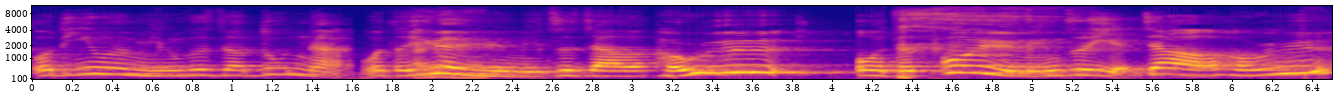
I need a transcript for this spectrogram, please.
我的英文名字叫 Duna，我的粤语名字叫猴玉，我的国语名字也叫猴玉。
